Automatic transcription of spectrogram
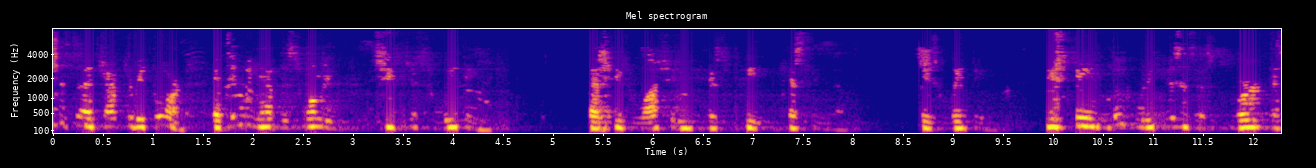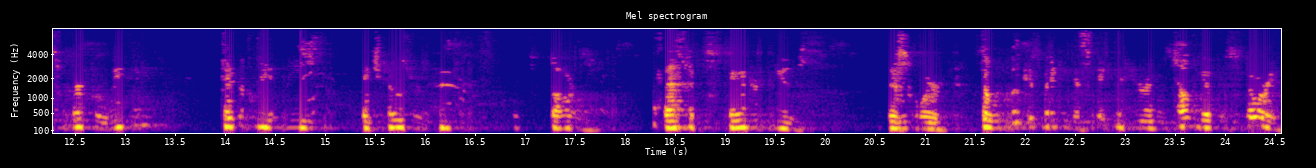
Is the chapter before. And then we have this woman, she's just weeping as she's washing his feet, kissing them. She's weeping. You see, Luke, when he uses this word, this word for weeping, typically it means it shows repentance. It's sorrow. That's its standard use, this word. So Luke is making a statement here and he's telling of this story,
